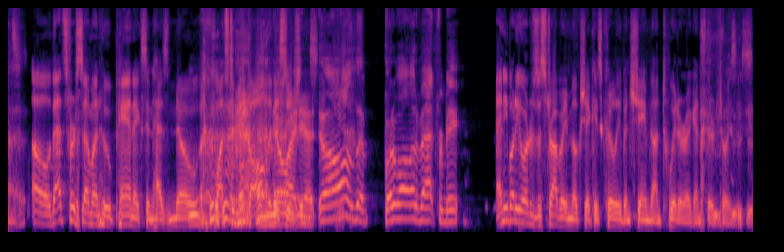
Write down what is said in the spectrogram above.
What? Oh, that's for someone who panics and has no wants to make all the no idea. decisions. Oh, the, put them all in a vat for me. Anybody who orders a strawberry milkshake has clearly been shamed on Twitter against their choices.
